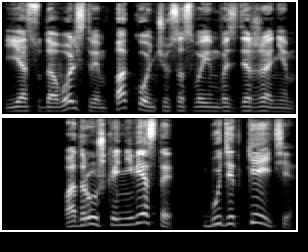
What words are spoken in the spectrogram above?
Я с удовольствием покончу со своим воздержанием. Подружкой невесты будет Кейти.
